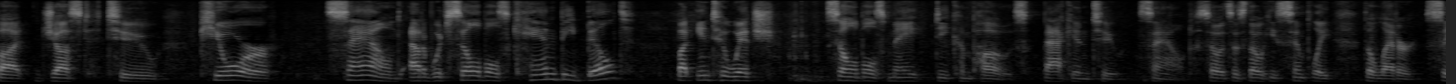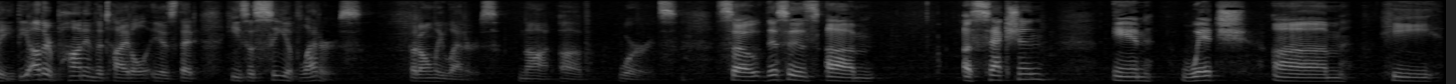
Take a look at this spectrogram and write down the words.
but just to pure sound out of which syllables can be built, but into which syllables may decompose back into sound. So it's as though he's simply the letter C. The other pun in the title is that he's a sea of letters, but only letters, not of words. So this is um, a section in which um, he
